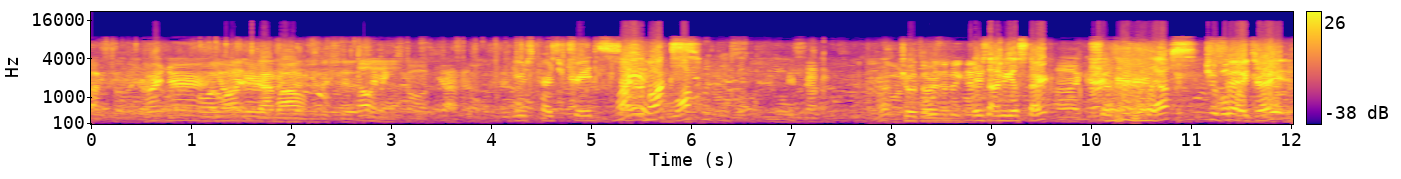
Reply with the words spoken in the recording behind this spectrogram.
There we Yager. Wow. Oh yeah. Here's cards for trades. Sign of the box. with this? It's seven. Joe What was the big? There's the Unreal Start. Uh, Shows the playoffs. Triple fight, right?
